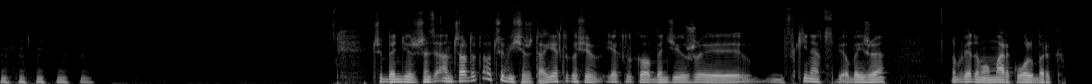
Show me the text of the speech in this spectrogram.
Czy będzie recenzja Uncharted? Oczywiście, że tak. Jak tylko, się, jak tylko będzie już y, w kinach, to sobie obejrzę. No bo wiadomo, Mark Wahlberg,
